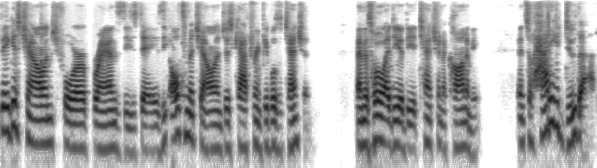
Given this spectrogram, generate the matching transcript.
biggest challenge for brands these days, the ultimate challenge is capturing people's attention and this whole idea of the attention economy. And so how do you do that?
